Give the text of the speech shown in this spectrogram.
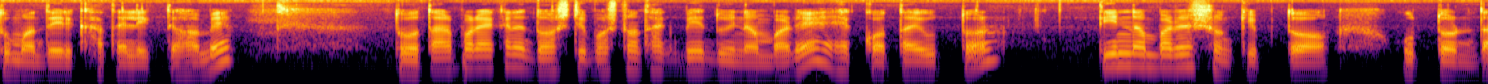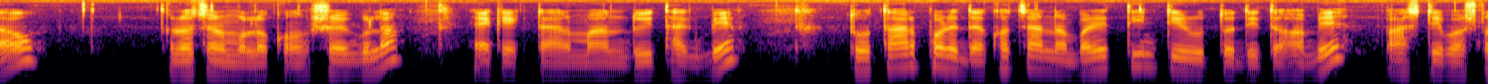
তোমাদের খাতায় লিখতে হবে। তো তারপরে এখানে দশটি প্রশ্ন থাকবে দুই নম্বরে। এক কথায় উত্তর। তিন নম্বরের সংক্ষিপ্ত উত্তর দাও। রচনামূলক অংশ এগুলা এক একটার মান দুই থাকবে। তো তারপরে দেখো চার নম্বরে তিনটির উত্তর দিতে হবে, পাঁচটি প্রশ্ন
